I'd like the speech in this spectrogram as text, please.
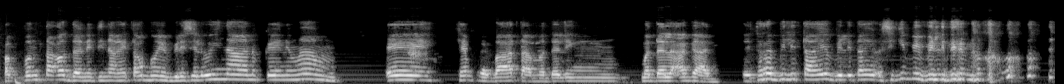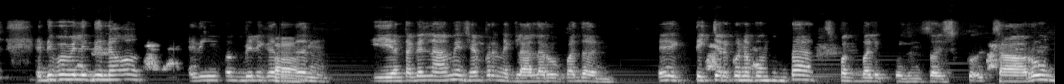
Pagpunta ko doon, eh, di nakita ko bumibili sila. Uy, nahanap kayo ni ma'am. Eh, syempre, bata, madaling, madala agad. Eh, tara, bili tayo, bili tayo. Sige, bibili din ako. eh, di bumili din ako. Eh, di pagbili ko Ah. doon. Eh, ang tagal namin, syempre, naglalaro pa doon. Eh, teacher ko na pumunta. Tapos pagbalik ko dun sa school, sa room,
